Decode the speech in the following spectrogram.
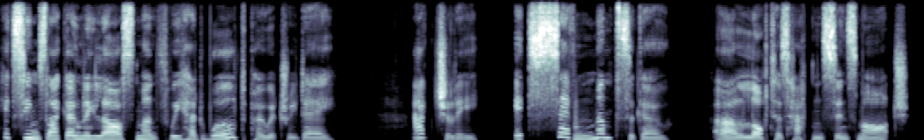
It seems like only last month we had World Poetry Day. Actually, it's seven months ago. A lot has happened since March.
